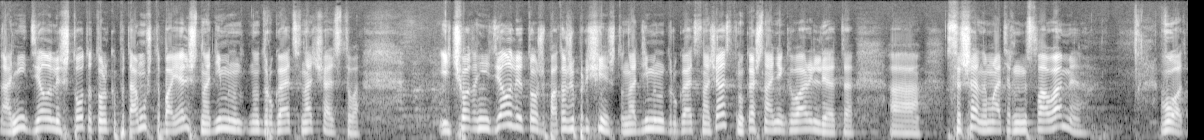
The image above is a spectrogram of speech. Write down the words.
они делали что-то только потому, что боялись, что над ними надругается начальство. И что-то они делали тоже по той же причине, что над ними надругается начальство. Ну, конечно, они говорили это а, совершенно матерными словами. Вот.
